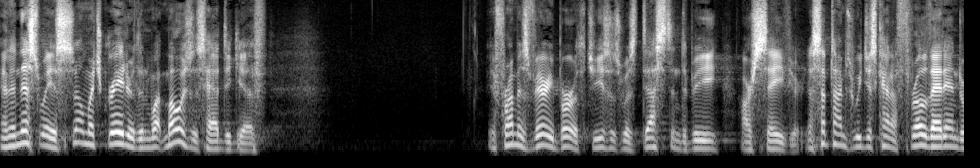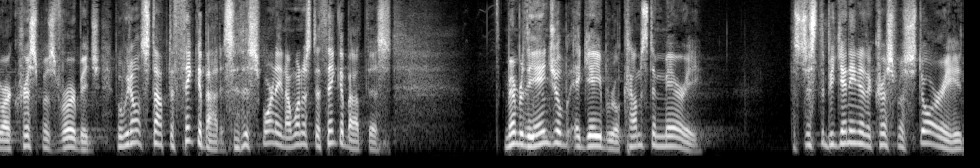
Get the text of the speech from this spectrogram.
And in this way is so much greater than what Moses had to give. From his very birth, Jesus was destined to be our Savior. Now, sometimes we just kind of throw that into our Christmas verbiage, but we don't stop to think about it. So, this morning, I want us to think about this. Remember, the angel Gabriel comes to Mary. It's just the beginning of the Christmas story. He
